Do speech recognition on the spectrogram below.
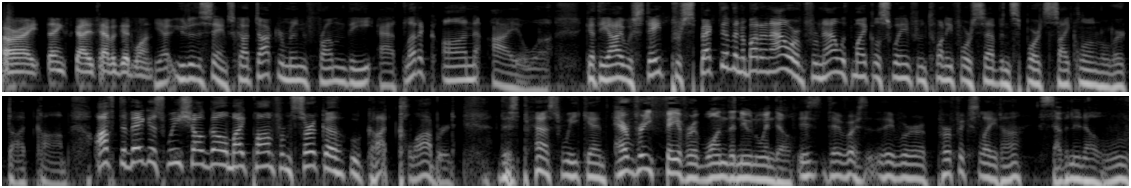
All right, thanks, guys. Have a good one. Yeah, you do the same. Scott Dochterman from the Athletic on Iowa. Get the Iowa State perspective in about an hour from now with Michael Swain from 24 7 Sports CycloneAlert.com. Off to Vegas we shall go. Mike Palm from Circa, who got clobbered this past weekend. Every favorite won the noon window. Is there was they were a perfect slate, huh? Seven and oh. zero.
